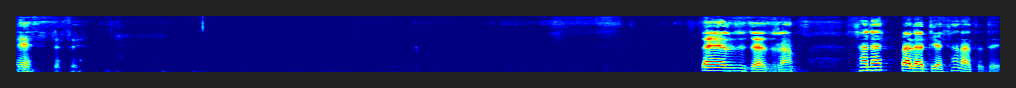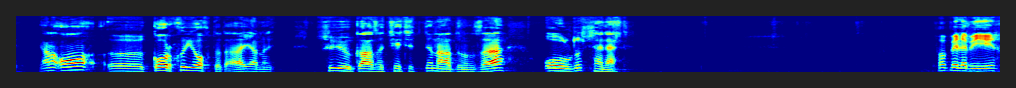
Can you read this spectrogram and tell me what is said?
həyət hissəsi. Dəyərli izləyicilər, sənəd bələdiyyə sənədidir. Yəni o ə, e, qorxu yoxdur da. Yəni suyu, qazı keçidin adınıza oldu sənəd. Və belə bir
